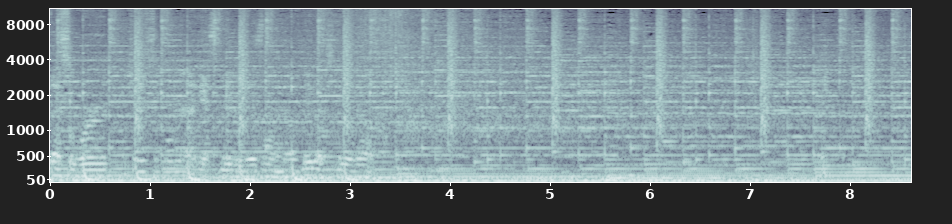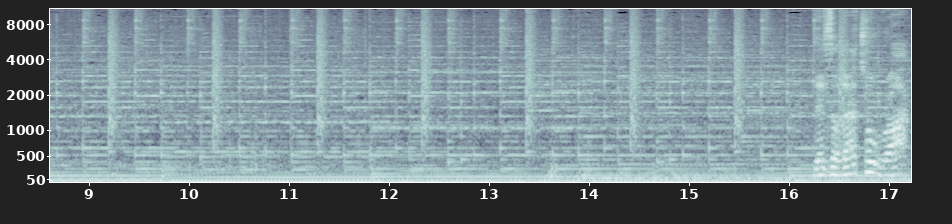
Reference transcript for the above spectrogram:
That's a word? I guess maybe it is. I don't know. Maybe that's really well There's Atlatl Rock.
